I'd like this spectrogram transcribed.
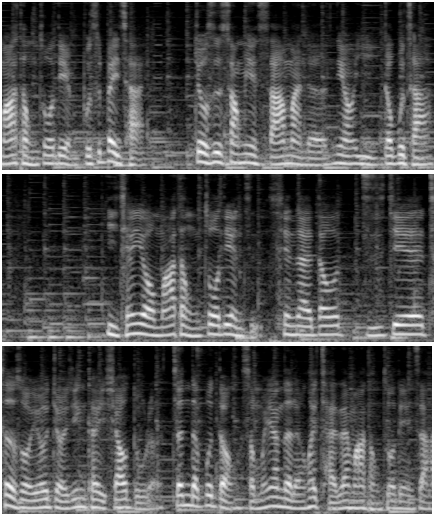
马桶坐垫不是被踩，就是上面洒满了尿液都不擦。以前有马桶坐垫子，现在都直接厕所有酒精可以消毒了。真的不懂什么样的人会踩在马桶坐垫上，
